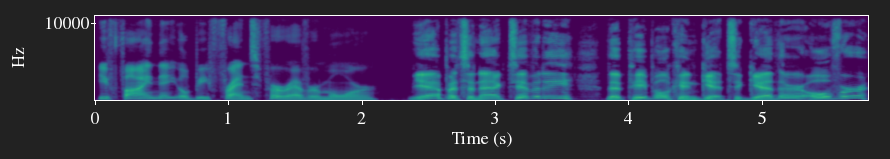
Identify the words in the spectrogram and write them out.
you find that you'll be friends forevermore. Yep, it's an activity that people can get together over.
